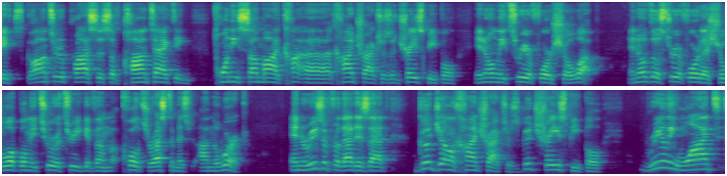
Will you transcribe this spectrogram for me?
they've gone through the process of contacting 20 some odd co uh, contractors and tradespeople and only three or four show up. And of those three or four that show up, only two or three give them quotes or estimates on the work. And the reason for that is that good general contractors, good tradespeople really want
